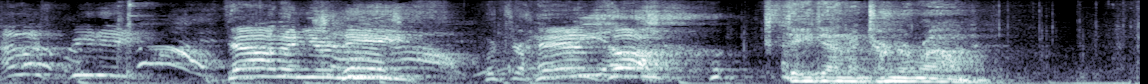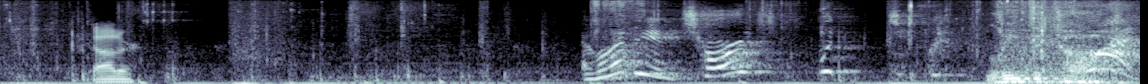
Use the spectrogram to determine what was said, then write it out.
LSPD! Down on your knees! Put your hands up! Stay down and turn around. Got her. Am I being charged? What? Lead the TOC.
